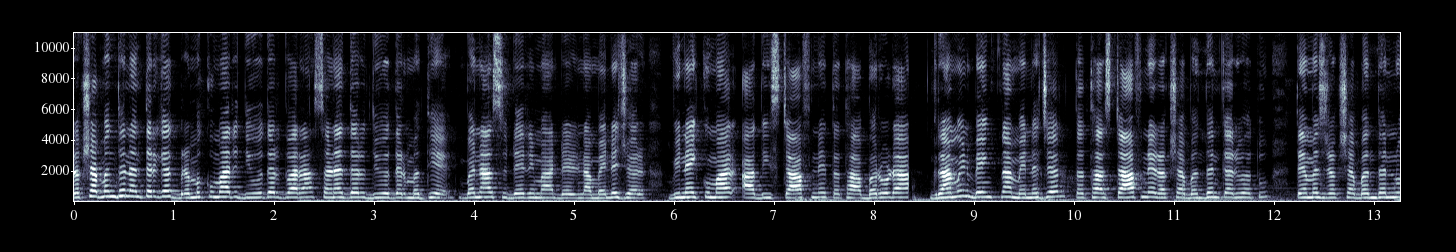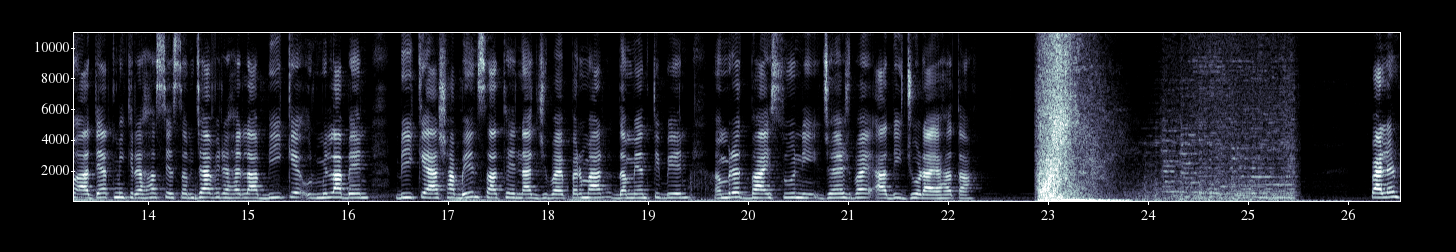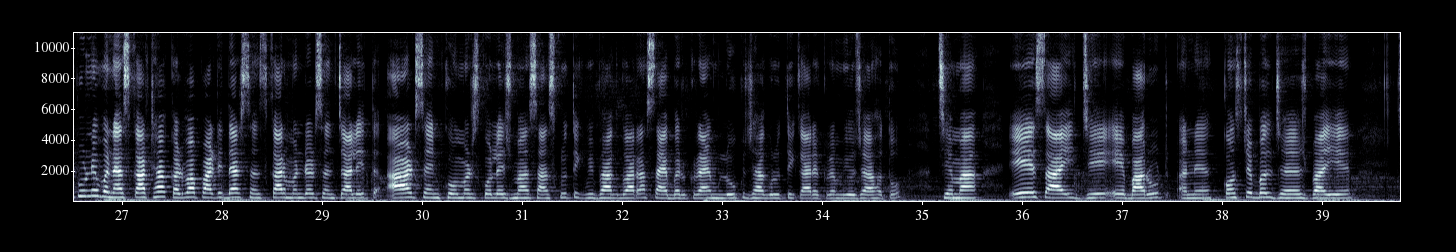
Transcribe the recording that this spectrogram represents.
રક્ષાબંધન અંતર્ગત બ્રહ્મકુમારી દિયોદર દ્વારા સણાદર દિયોદર મધ્યે બનાસ ડેરીમાં ડેરીના મેનેજર વિનયકુમાર આદિ સ્ટાફને તથા બરોડા ગ્રામીણ બેંકના મેનેજર તથા સ્ટાફને રક્ષાબંધન કર્યું હતું. તેમજ રક્ષાબંધનનું આધ્યાત્મિક રહસ્ય સમજાવી રહેલા બી કે ઉર્મિલાબેન, બી કે આશાબેન સાથે નાગજીભાઈ પરમાર, દમયંતીબેન અમૃતભાઈ સુની, જયેશભાઈ આદિ જોડાયા હતા. પાલનપુરની બનાસકાંઠા કડવા પાટીદાર સંસ્કાર મંડળ સંચાલિત આર્ટ્સ એન્ડ કોમર્સ કોલેજમાં સાંસ્કૃતિક વિભાગ દ્વારા સાયબર ક્રાઇમ લોક જાગૃતિ કાર્યક્રમ યોજાયો હતો, જેમાં એએસઆઈ જે એ બારોટ અને કોન્સ્ટેબલ જયેશભાઈએ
